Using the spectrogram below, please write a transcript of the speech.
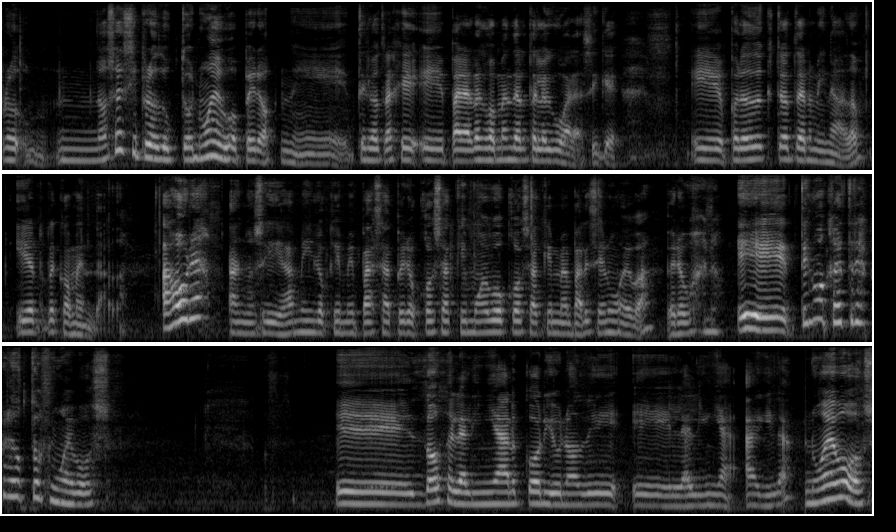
mm, no sé si producto nuevo, pero eh, te lo traje para recomendártelo igual, así que producto terminado y recomendado. Ahora, ah, no sé, a mí lo que me pasa, pero cosas que muevo, cosas que me parece nueva. Pero bueno, tengo acá tres productos nuevos. Eh, dos de la línea Arcor y uno de eh, la línea Águila. Nuevos,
